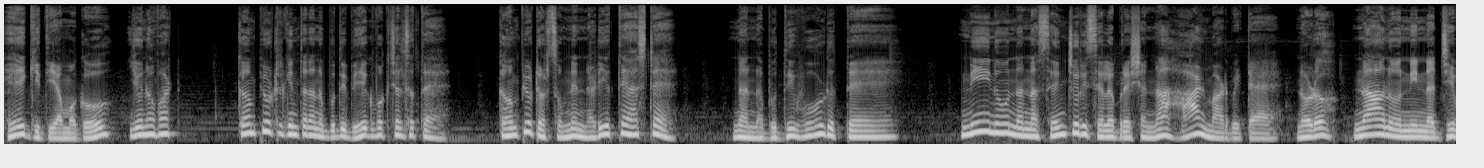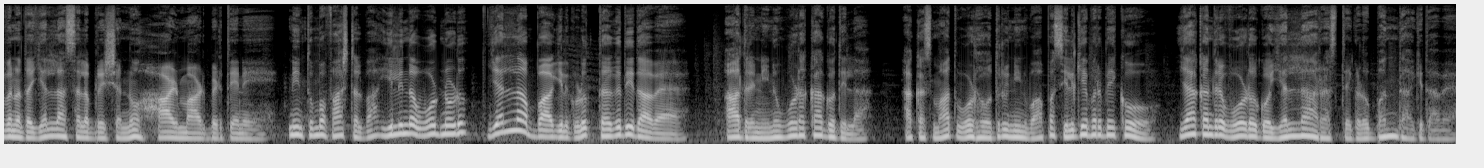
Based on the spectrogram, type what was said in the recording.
ಹೇಗಿದ್ಯಾ ಮಗು? ಯು ನೋ ವಾಟ್ ಕಂಪ್ಯೂಟರ್ಗಿಂತ ನನ್ನ ಬುದ್ಧಿ ವೇಗವಾಗಿ ಚಲಿಸುತ್ತೆ. ಕಂಪ್ಯೂಟರ್ ಸುಮ್ಮನೆ ನಡೆಯುತ್ತೆ ಅಷ್ಟೇ. ನನ್ನ ಬುದ್ಧಿ ಓಡುತ್ತೆ. ನೀನು ನನ್ನ ಸೆಂಚುರಿ ಸೆಲೆಬ್ರೇಷನ್ನ ಹಾಳು ಮಾಡಿಬಿಟ್ಟೆ. ನೋಡು, ನಾನು ನಿನ್ನ ಜೀವನದ ಎಲ್ಲ ಸೆಲೆಬ್ರೇಷನ್ನು ಹಾಳು ಮಾಡಿಬಿಡ್ತೇನೆ. ನೀನು ತುಂಬ ಫಾಸ್ಟ್ ಅಲ್ವಾ? ಇಲ್ಲಿಂದ ಓಡ್ ನೋಡು. ಎಲ್ಲ ಬಾಗಿಲುಗಳು ತೆಗೆದಿದ್ದಾವೆ ಆದರೆ ನೀನು ಓಡಕ್ಕಾಗೋದಿಲ್ಲ. ಅಕಸ್ಮಾತ್ ಓಡ್ ಹೋದ್ರೂ ನೀನು ವಾಪಸ್ ಇಲ್ಲಿಗೆ ಬರಬೇಕು. ಯಾಕಂದ್ರೆ ಓಡೋಗೋ ಎಲ್ಲ ರಸ್ತೆಗಳು ಬಂದಾಗಿದ್ದಾವೆ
